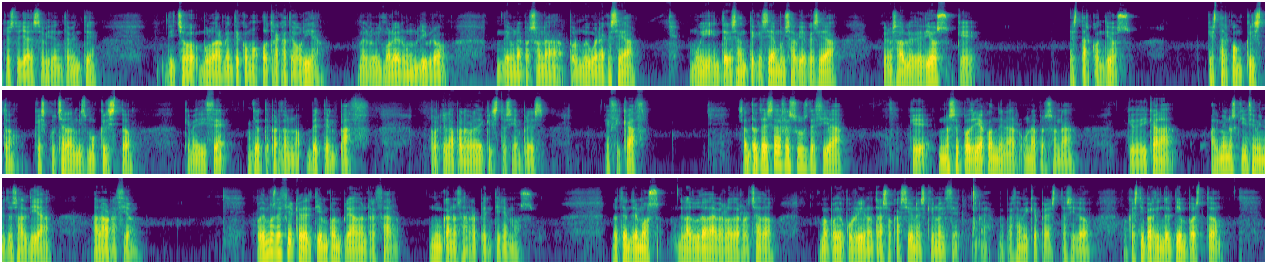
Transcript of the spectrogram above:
que esto ya es evidentemente dicho vulgarmente como otra categoría. No es lo mismo leer un libro de una persona, por muy buena que sea, muy interesante que sea, muy sabia que sea, que nos hable de Dios, que estar con Dios, que estar con Cristo, que escuchar al mismo Cristo que me dice, yo te perdono, vete en paz, porque la palabra de Cristo siempre es eficaz. Santa Teresa de Jesús decía que no se podría condenar una persona que dedicara al menos 15 minutos al día a la oración. Podemos decir que del tiempo empleado en rezar nunca nos arrepentiremos. No tendremos la duda de haberlo derrochado, como puede ocurrir en otras ocasiones que uno dice, ah, me parece a mí que esto ha sido, o que estoy perdiendo el tiempo, esto,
